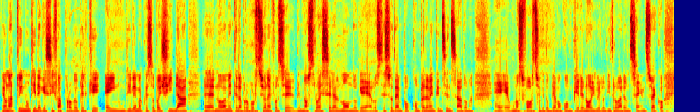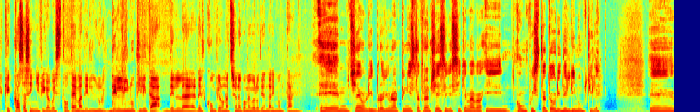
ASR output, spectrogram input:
è un atto inutile che si fa proprio perché è inutile, ma questo poi ci dà eh, nuovamente la proporzione forse del nostro essere al mondo, che è allo stesso tempo completamente insensato, ma è uno sforzo che dobbiamo compiere noi, quello di trovare un senso. Ecco, che cosa significa questo tema dell'inutilità del, del compiere un'azione come quello di andare in montagna? Eh, c'è un libro di un alpinista francese che si chiamava I conquistatori dell'inutile. Eh,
